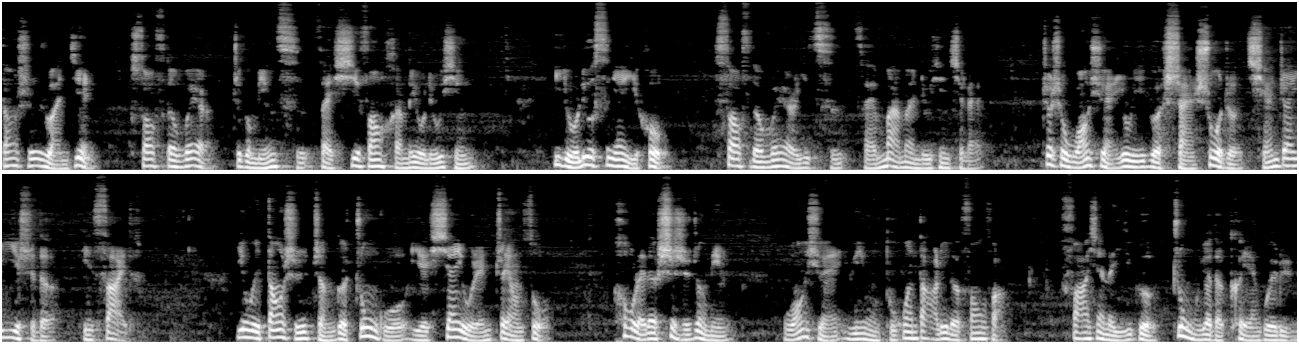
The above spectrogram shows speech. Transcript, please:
当时，软件 （software） 这个名词在西方还没有流行。1964年以后，software 一词才慢慢流行起来。这是王选又一个闪烁着前瞻意识的 insight，因为当时整个中国也鲜有人这样做。后来的事实证明，王选运用读观大略的方法，发现了一个重要的科研规律，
